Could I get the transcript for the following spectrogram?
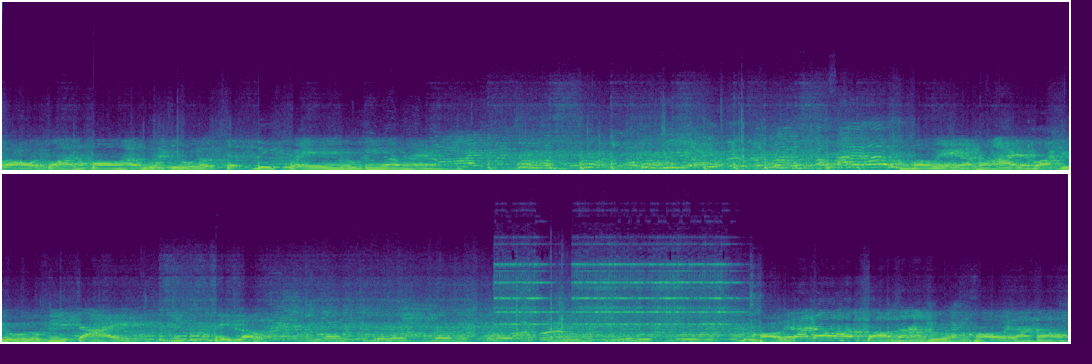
หลอกไว้ก่อนนะมองหาเพื่อนอยู่แล้วจะดึงไปเองลูกนี้ครับแหม มาเองครับน้องไอซ์ได้บอลอยู่ลูกนี้จ่ายติดแล้ว ขอเวลานอกครับสองสนามหลวงขอเวลานอก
